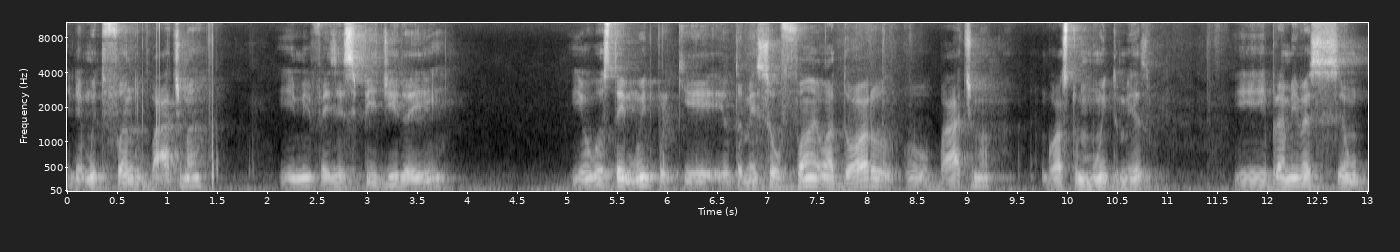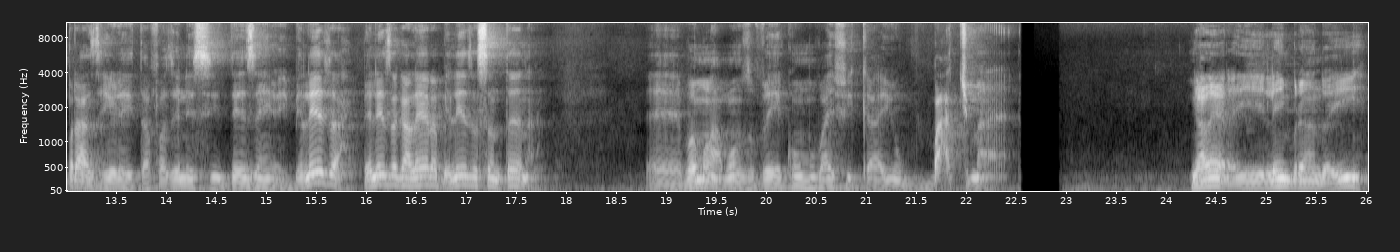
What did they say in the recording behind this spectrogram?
Ele é muito fã do Batman e me fez esse pedido aí e eu gostei muito porque eu também sou fã, eu adoro o Batman, gosto muito mesmo. E para mim vai ser um prazer aí estar tá fazendo esse desenho aí, beleza? Beleza, galera? Beleza, Santana? É, vamos lá, vamos ver como vai ficar aí o Batman. Galera, e lembrando aí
